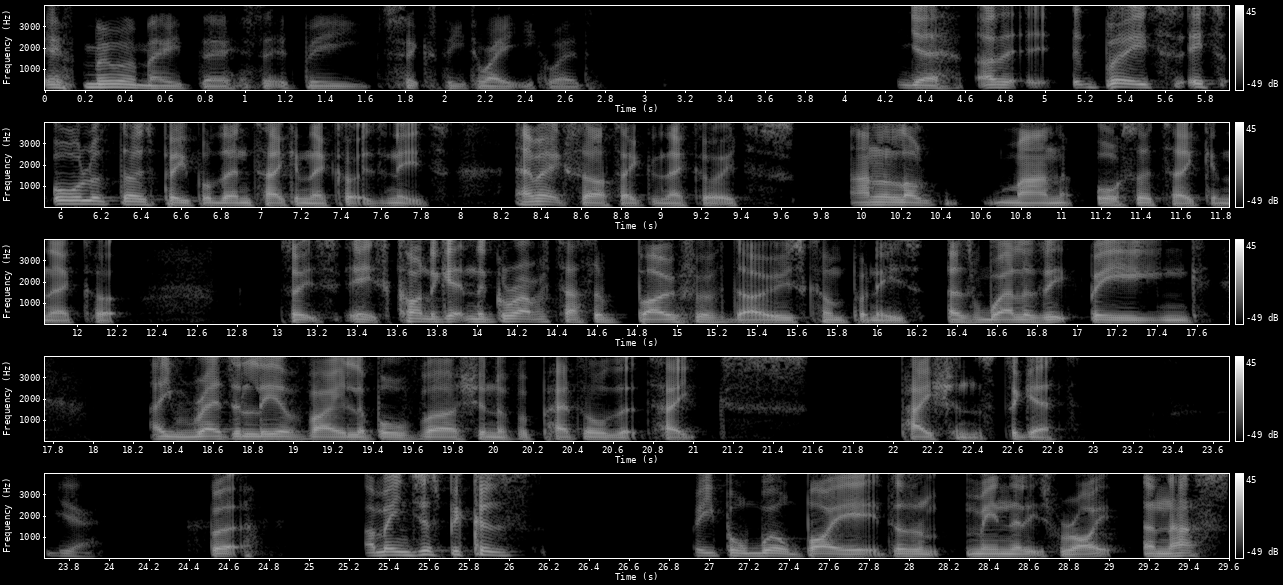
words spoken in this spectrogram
if Mooer made this, it'd be sixty to eighty quid. Yeah, but it's it's all of those people then taking their cut, isn't it? It's MXR taking their cut. It's Analog Man also taking their cut. So it's it's kind of getting the gravitas of both of those companies, as well as it being a readily available version of a pedal that takes patience to get. Yeah. But I mean, just because people will buy it, it doesn't mean that it's right, and that's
